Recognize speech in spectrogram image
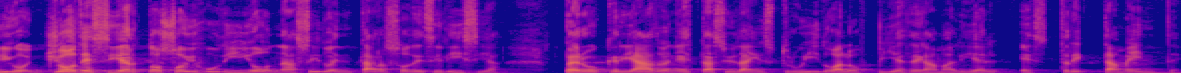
Digo, yo de cierto soy judío, nacido en Tarso de Cilicia, pero criado en esta ciudad, instruido a los pies de Gamaliel estrictamente,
